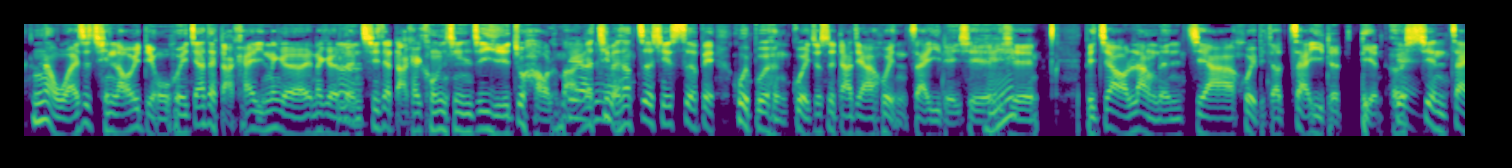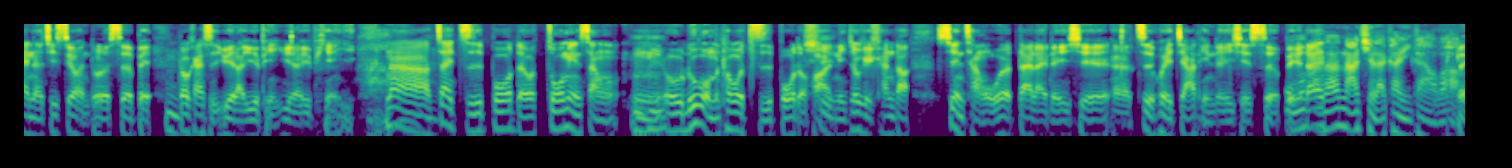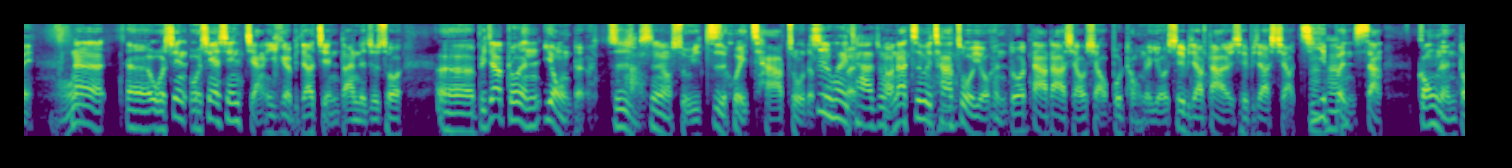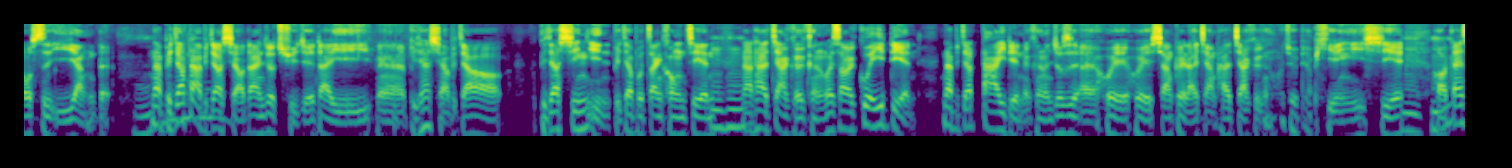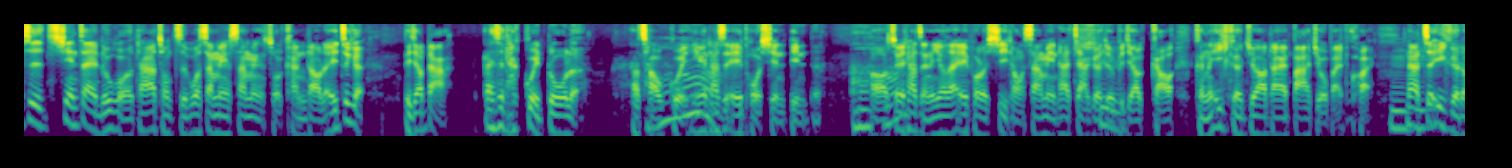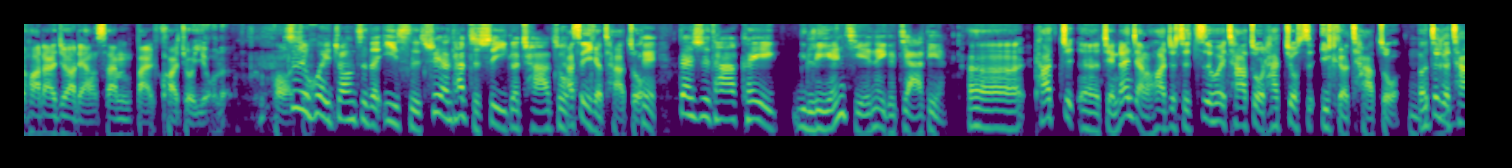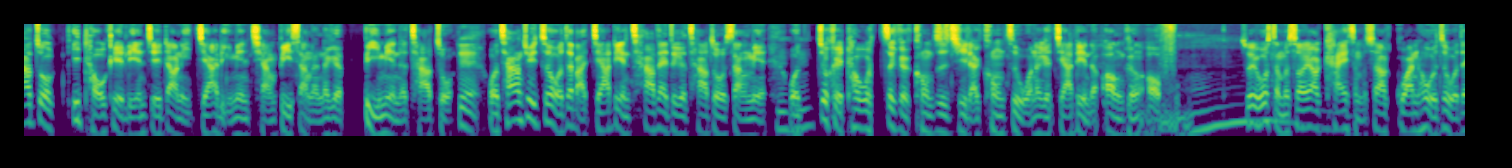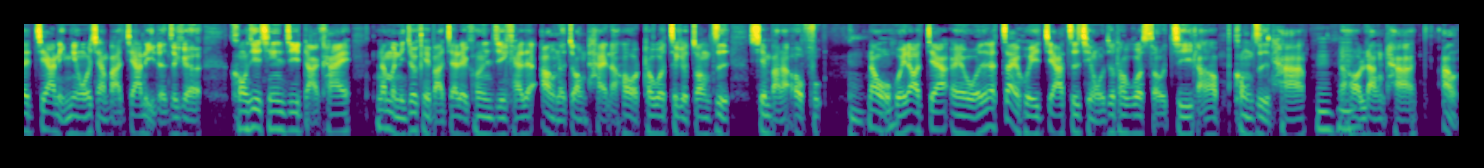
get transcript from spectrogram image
那我还是勤劳一点，我回家再打开那个那个冷气，再打开空气清新机也就好了嘛。那基本上这些设备会不会很贵？就是大家会很在意的一些一些比较让人家会比较在意的点。而现在呢，其实有很多的设备都开始越来越便宜，越来越便宜。那在直播的桌面上，嗯，如果我们透过直播的话，你就可以看到现场我有带来的。一些呃智慧家庭的一些设备，我们把它拿起来看一看好不好？对，那呃，我现我现在先讲一个比较简单的，就是说呃，比较多人用的是是那种属于智慧插座的智慧插座。那智慧插座有很多大大小小不同的，有些比较大，有些比较小，基本上功能都是一样的。那比较大比较小，当然就取决在于呃比较小比较。比较新颖，比较不占空间，嗯，那它的价格可能会稍微贵一点。那比较大一点的，可能就是呃，会会相对来讲，它的价格可能会就比较便宜一些。好，嗯，但是现在如果大家从直播上面上面所看到的，哎，这个比较大，但是它贵多了，它超贵，因为它是 Apple 限定的。好，所以它只能用在 Apple 的系统上面，它价格就比较高，可能一个就要大概八九百块。那这一个的话，大概就要两三百块就有了。智慧装置的意思，虽然它只是一个插座，它是一个插座，对，但是它可以连接那个家电。呃，它简呃简单讲的话，就是智慧插座，它就是一个插座，而这个插座一头可以连接到你家里面墙壁上的那个壁面的插座。对，我插上去之后，我再把家电插在这个插座上面，我就可以透过这个控制器来控制我那个家电的 on 跟 off。所以我什么时候要开，什么时候要关，或者是我在家里面，我想把家里的这个空气清新机打开，那么你就可以把家里的空气机开在 on 的状态，然后透过这个装置先把它 off。那我回到家，哎，我在再回家之前，我就透过手机，然后控制它，然后让它 on，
